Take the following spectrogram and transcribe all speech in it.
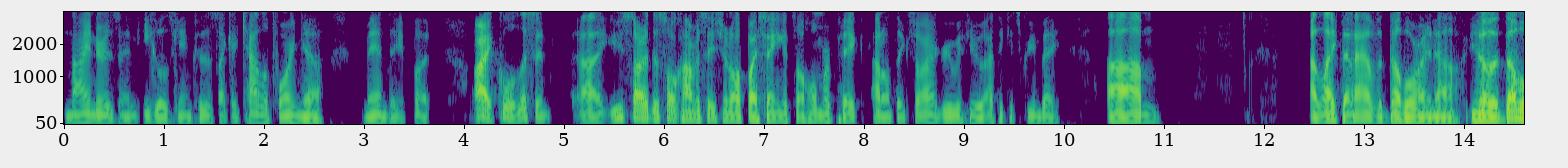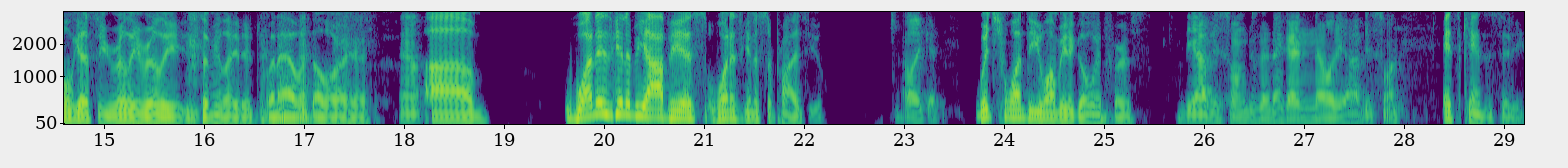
Niners and Eagles game because it's like a California mandate. But all right, cool. Listen, uh, you started this whole conversation off by saying it's a homer pick. I don't think so. I agree with you. I think it's Green Bay. Um, I like that I have a double right now. You know, the double gets me really, really stimulated when I have a double right here. Yeah, Um, one is going to be obvious. One is going to surprise you. I like it. Which one do you want me to go with first? The obvious one because I think I know the obvious one. It's Kansas City.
